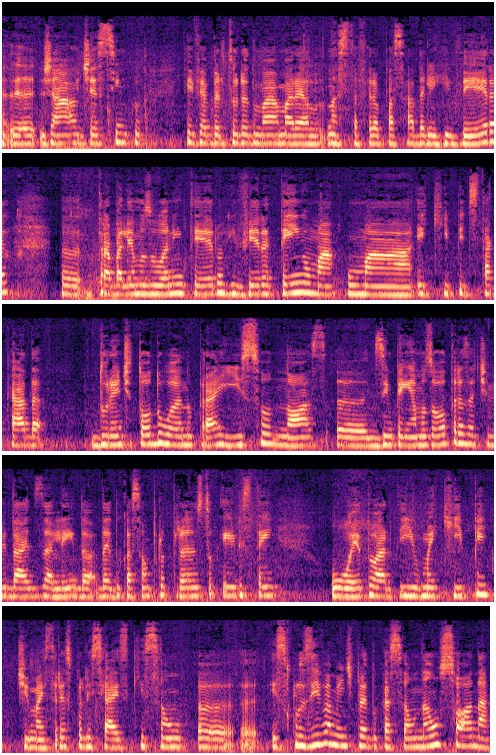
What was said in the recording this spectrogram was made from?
Eh, já o dia 5 Teve a abertura do Maio Amarelo na sexta-feira passada ali em Ribeira. Uh, trabalhamos o ano inteiro. Ribeira tem uma, uma equipe destacada durante todo o ano para isso. Nós uh, desempenhamos outras atividades além da, da educação para o trânsito. Eles têm o Eduardo e uma equipe de mais três policiais que são uh, uh, exclusivamente para educação, não só na,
